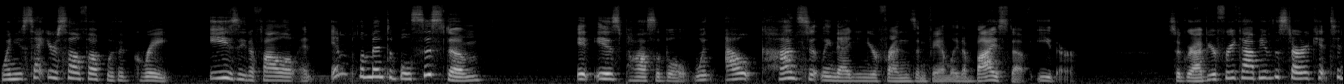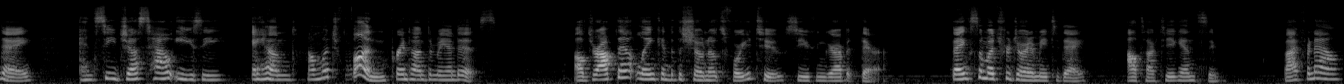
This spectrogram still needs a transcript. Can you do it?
when you set yourself up with a great, easy to follow, and implementable system, it is possible without constantly nagging your friends and family to buy stuff either. So grab your free copy of the starter kit today and see just how easy and how much fun print on demand is. I'll drop that link into the show notes for you too, so you can grab it there. Thanks so much for joining me today. I'll talk to you again soon. Bye for now.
